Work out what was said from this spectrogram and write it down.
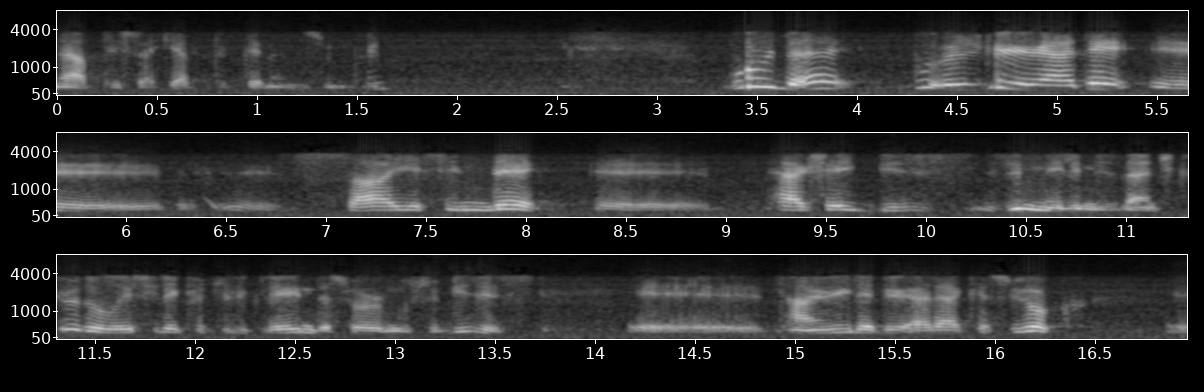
ne yaptıysak yaptık dememiz mümkün. Burada bu özgür irade e, e, sayesinde e, her şey bizim elimizden çıkıyor. Dolayısıyla kötülüklerin de sorumlusu biziz. E, Tanrı ile bir alakası yok e,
